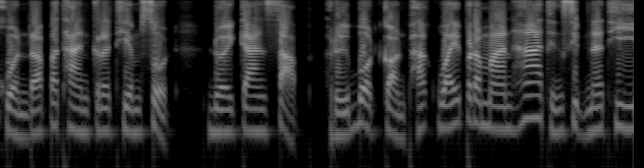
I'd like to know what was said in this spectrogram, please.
ควรรับประทานกระเทียมสด โดยการสับหรือบดก่อนพักไว้ประมาณ 5-10 นาที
